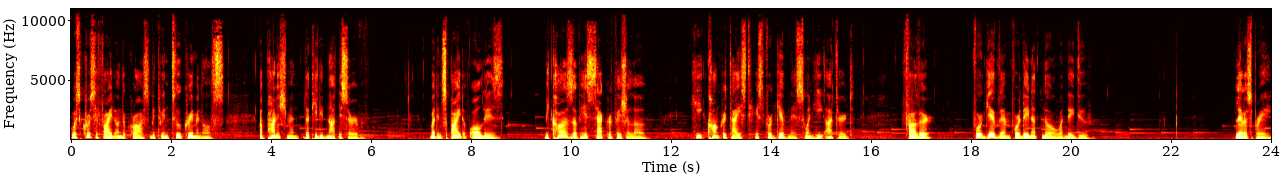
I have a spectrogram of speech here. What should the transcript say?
was crucified on the cross between two criminals, a punishment that he did not deserve. But in spite of all this, because of his sacrificial love, he concretized his forgiveness when he uttered, Father, forgive them for they not know what they do. Let us pray.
